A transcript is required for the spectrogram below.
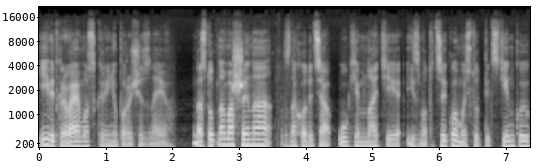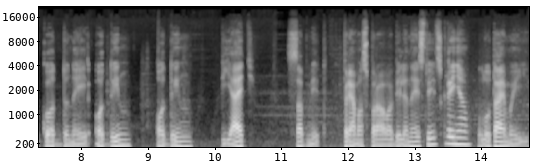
І відкриваємо скриню поруч із нею. Наступна машина знаходиться у кімнаті із мотоциклом, ось тут під стінкою. Код до неї 1, 1, 5, submit. Прямо справа біля неї стоїть скриня, лутаємо її.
